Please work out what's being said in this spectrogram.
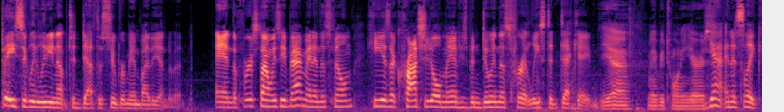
basically leading up to death of Superman by the end of it. And the first time we see Batman in this film, he is a crotchety old man who's been doing this for at least a decade. Yeah. Maybe twenty years. Yeah, and it's like,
